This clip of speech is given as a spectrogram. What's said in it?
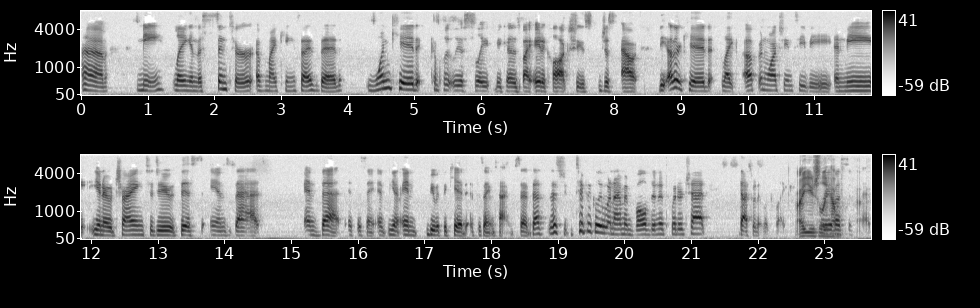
um, me laying in the center of my king size bed. One kid completely asleep because by eight o'clock she's just out. The other kid like up and watching TV, and me, you know, trying to do this and that and that at the same, and, you know, and be with the kid at the same time. So that's that's typically when I'm involved in a Twitter chat. That's what it looks like. I usually have us in bed.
